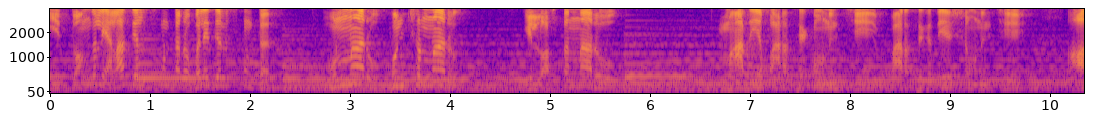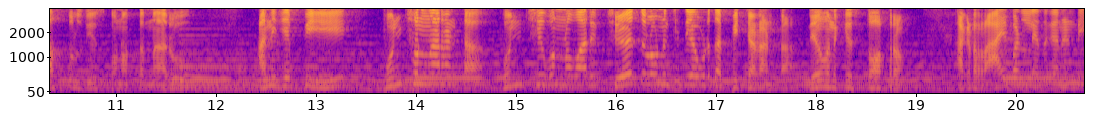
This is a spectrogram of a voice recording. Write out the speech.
ఈ దొంగలు ఎలా తెలుసుకుంటారో భలే తెలుసుకుంటారు. ఉన్నారు కొంచున్నారు వీళ్ళు వస్తున్నారు మాదయ పారసీకం నుంచి పారసీక దేశం నుంచి ఆస్తులు తీసుకొని వస్తున్నారు అని చెప్పి పొంచున్నారంట. పొంచి ఉన్న వారి చేతిలో నుంచి దేవుడు తప్పించాడంట. దేవునికి స్తోత్రం. అక్కడ రాయబడలేదు కానండి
